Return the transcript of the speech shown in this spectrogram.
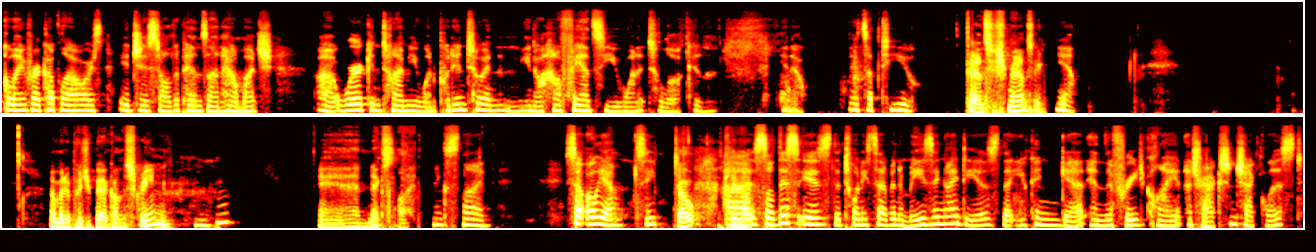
going for a couple hours. It just all depends on how much uh, work and time you want to put into it and, you know, how fancy you want it to look. And, you know, it's up to you. Fancy schmancy. Yeah. I'm going to put you back on the screen. Mm-hmm. And next slide. Next slide. So, oh yeah, see. Oh, uh, so this is the 27 amazing ideas that you can get in the free client attraction checklist.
